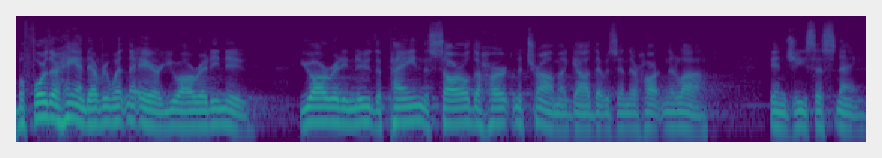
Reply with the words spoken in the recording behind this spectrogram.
Before their hand ever went in the air, you already knew. You already knew the pain, the sorrow, the hurt, and the trauma, God, that was in their heart and their life. In Jesus' name.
